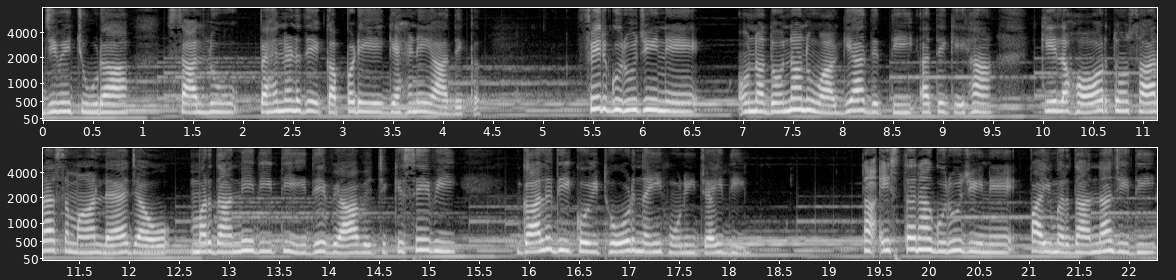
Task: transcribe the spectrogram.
ਜਿਵੇਂ ਚੂੜਾ, ਸਾਲੂ, ਪਹਿਨਣ ਦੇ ਕੱਪੜੇ, ਗਹਿਣੇ ਆਦਿਕ। ਫਿਰ ਗੁਰੂ ਜੀ ਨੇ ਉਹਨਾਂ ਦੋਨਾਂ ਨੂੰ ਆਗਿਆ ਦਿੱਤੀ ਅਤੇ ਕਿਹਾ ਕਿ ਲਾਹੌਰ ਤੋਂ ਸਾਰਾ ਸਮਾਨ ਲੈ ਜਾਓ। ਮਰਦਾਨੇ ਦੀ ਧੀ ਦੇ ਵਿਆਹ ਵਿੱਚ ਕਿਸੇ ਵੀ ਗੱਲ ਦੀ ਕੋਈ ਥੋੜ ਨਹੀਂ ਹੋਣੀ ਚਾਹੀਦੀ। ਤਾਂ ਇਸ ਤਰ੍ਹਾਂ ਗੁਰੂ ਜੀ ਨੇ ਭਾਈ ਮਰਦਾਨਾ ਜੀ ਦੀ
